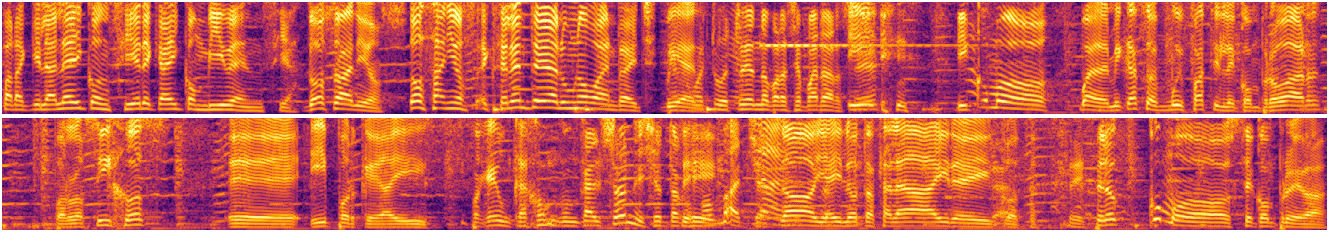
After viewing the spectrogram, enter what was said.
para que la ley considere que hay convivencia? Dos años. Dos años, excelente alumno Weinreich. Bien. Como estuve estudiando para separarse. Y, ¿eh? y cómo, bueno, en mi caso es muy fácil de comprobar por los hijos eh, y porque hay... Porque hay un cajón con calzones y otro Sí. con bacha. No, y hay notas al aire y Claro, cosas. sí. Pero ¿cómo se comprueba?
